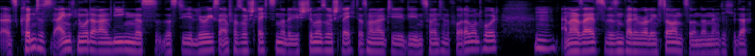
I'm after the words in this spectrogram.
als könnte es eigentlich nur daran liegen, dass, dass die Lyrics einfach so schlecht sind oder die Stimme so schlecht, dass man halt die, die Instrumente in den Vordergrund holt. Hm. Andererseits, wir sind bei den Rolling Stones und dann hätte ich gedacht,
